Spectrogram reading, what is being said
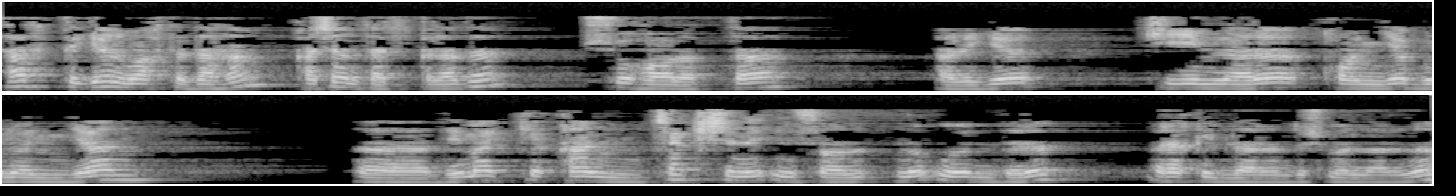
tark qilgan vaqtida ham qachon tark qiladi? Shu holatda haligi kiyimlari qonga bulangan e, demakki qancha kishini insonni o'ldirib raqiblarini dushmanlarini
